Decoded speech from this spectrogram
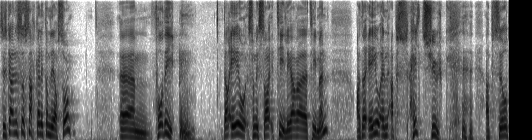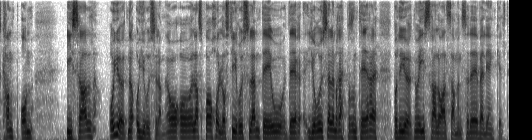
Så jeg skal ha lyst til å snakke litt om det også. Um, fordi det er jo, som jeg sa tidligere i timen, at det er jo en helt sjuk, absurd kamp om Israel og jødene og Jerusalem. Og, og, La oss bare holde oss til Jerusalem. Det er jo der Jerusalem representerer både jødene og Israel og alt sammen, så det er veldig enkelt.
